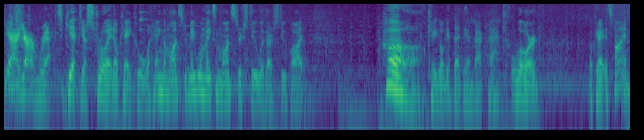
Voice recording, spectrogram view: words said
Yeah, you're wrecked. Get destroyed. Okay, cool. We'll hang the monster. Maybe we'll make some monster stew with our stew pot. Okay, go get that damn backpack. Lord. Okay, it's fine.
